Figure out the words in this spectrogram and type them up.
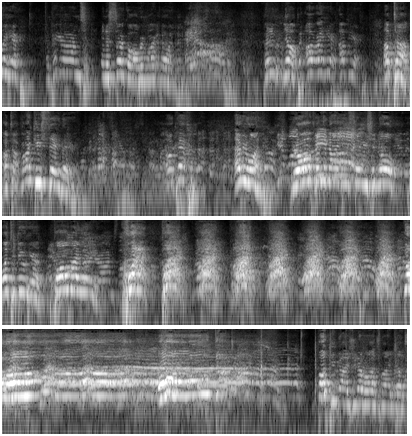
Over here and put your arms in a circle over Mark one. Put him- No, but, oh, right here, up here, up top, up top. Mark, you stay there. Okay. Everyone, you're all from the 90s, so you should know what to do here. Follow my lead. Quack, quack, quack, quack, quack, quack, quack, quack. Go on! You never watch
